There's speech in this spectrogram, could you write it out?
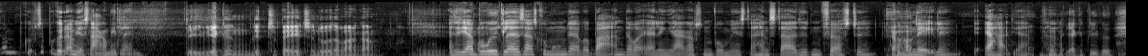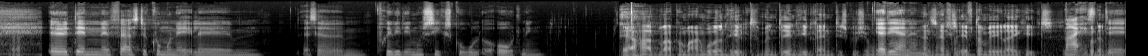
der, så begynder vi at snakke om et eller andet. Det er i virkeligheden lidt tilbage til noget, der var engang. Altså jeg boede i Gladsaxe Kommune, da jeg var barn. Der var Erling Jacobsen borgmester. Han startede den første kommunale... Jeg har det, ja. ja. jeg kan blive ved. Ja. Øh, den øh, første kommunale øhm, altså, øhm, frivillige musikskoleordning. Erhard var på mange måder en helt, men det er en helt anden diskussion. Ja, det er en anden han, diskussion. Hans eftermæl er ikke helt Nej, på den det,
